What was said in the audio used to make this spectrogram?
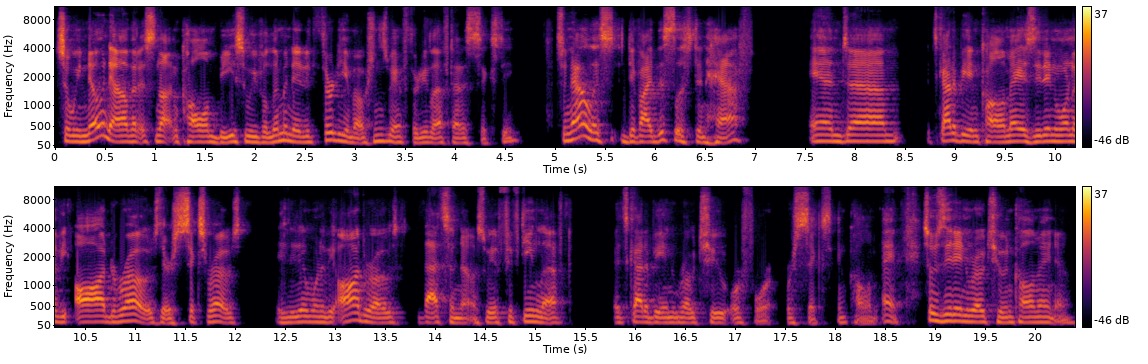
So we know now that it's not in column B. So we've eliminated 30 emotions. We have 30 left out of 60. So now let's divide this list in half. And um, it's got to be in column A. Is it in one of the odd rows? There's six rows. Is it in one of the odd rows? That's a no. So we have 15 left. It's got to be in row two or four or six in column A. So is it in row two in column A? No.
